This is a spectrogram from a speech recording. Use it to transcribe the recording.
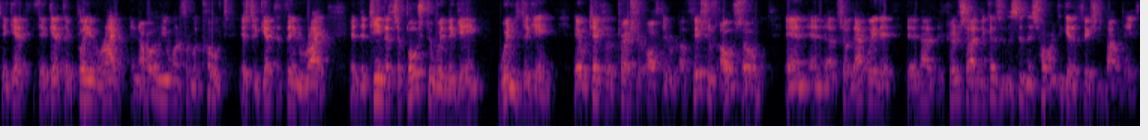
to get to get the play right. And all you want from a coach is to get the thing right. And the team that's supposed to win the game wins the game. It will take the pressure off the officials also and and uh, so that way they, they're not criticized because listen, it's hard to get officials nowadays.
